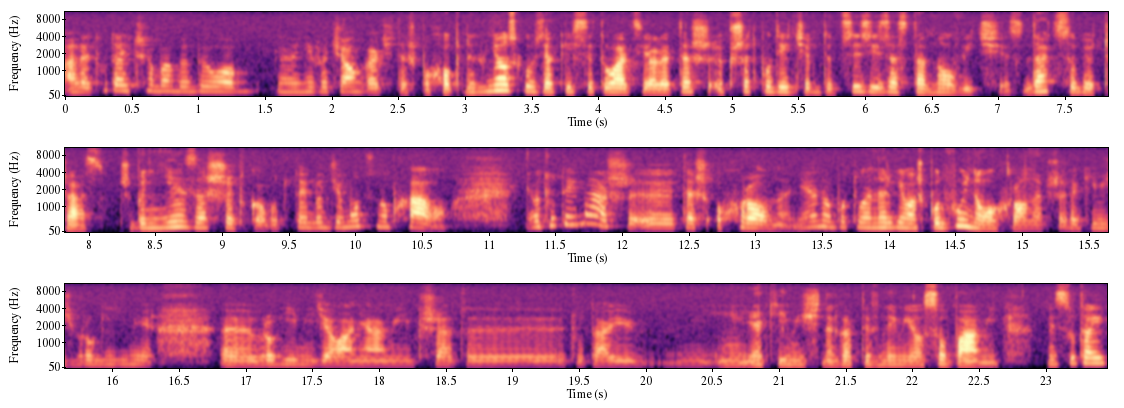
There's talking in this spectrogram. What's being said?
Ale tutaj trzeba by było y, nie wyciągać też pochopnych wniosków z jakiejś sytuacji, ale też przed podjęciem decyzji zastanowić się, zdać sobie czas, żeby nie za szybko, bo tutaj będzie mocno pchało. No tutaj masz y, też ochronę, nie? No bo tu energię masz podwójną ochronę przed jakimiś wrogimi, y, wrogimi działaniami, przed y, tutaj y, jakimiś negatywnymi osobami. Więc tutaj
